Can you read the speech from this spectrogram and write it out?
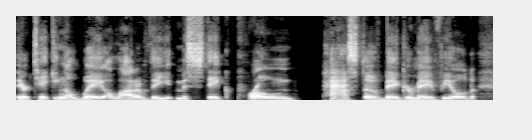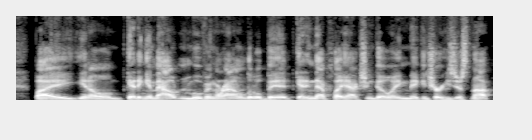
They're taking away a lot of the mistake prone past of Baker Mayfield by, you know, getting him out and moving around a little bit, getting that play action going, making sure he's just not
